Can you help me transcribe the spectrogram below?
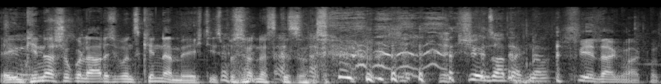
In Kinderschokolade ist übrigens Kindermilch, die ist besonders gesund. Schönen Sonntag noch. Vielen Dank, Markus.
